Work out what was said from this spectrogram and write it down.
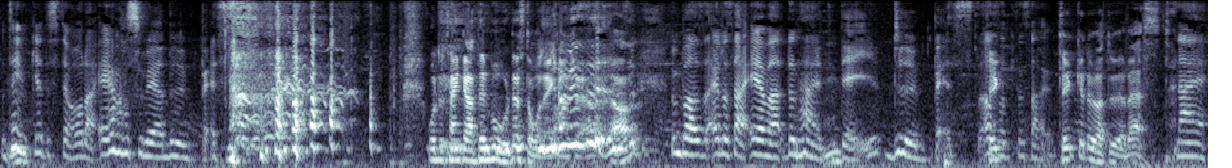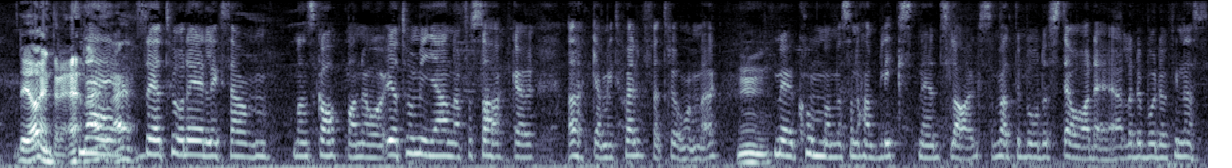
då tänker jag att det står där Eva Solea du är bäst. Och du tänker att det borde stå där Ja, kanske? precis. Ja. Men bara eller så här, Eva den här är till dig, du är bäst. Alltså Tyck- Tycker du att du är bäst? nej. Det gör inte det? Nej, så jag tror det är liksom, man skapar nog, jag tror min hjärna försöker öka mitt självförtroende Mm. med att komma med sådana här blixtnedslag som att det borde stå det eller det borde finnas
